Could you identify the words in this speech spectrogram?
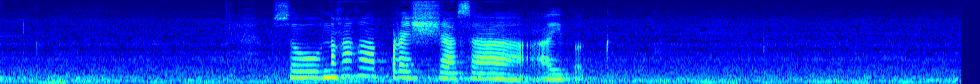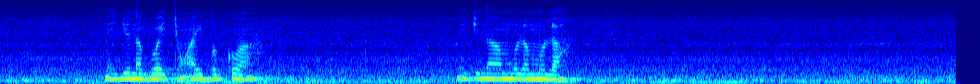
So nakaka-press siya sa eye bag. Medyo nag-white yung eye bag ko ah. Medyo na mula-mula.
